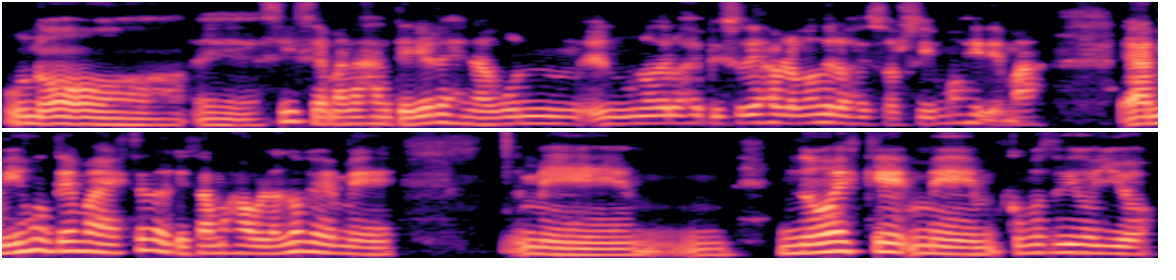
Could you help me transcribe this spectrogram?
unos, eh, sí, semanas anteriores, en algún, en uno de los episodios hablamos de los exorcismos y demás. A mí es un tema este del que estamos hablando que me, me, no es que me, ¿cómo te digo yo?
